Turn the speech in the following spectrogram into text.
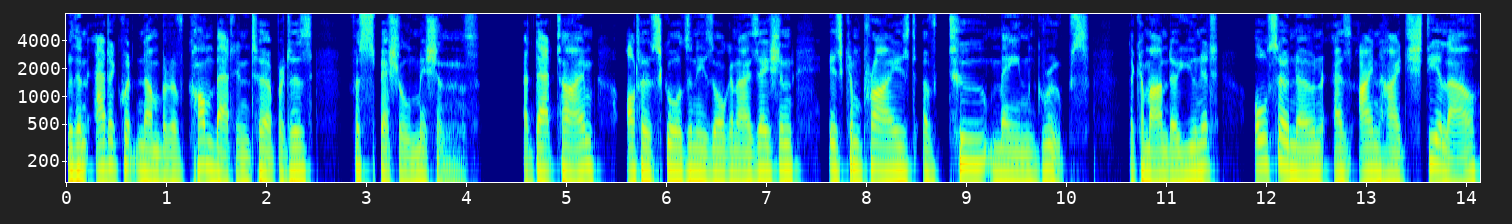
with an adequate number of combat interpreters for special missions. At that time, Otto Skorzeny's organization is comprised of two main groups, the Commando Unit, also known as Einheit Stielau,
